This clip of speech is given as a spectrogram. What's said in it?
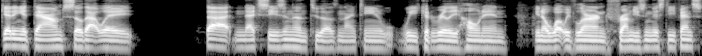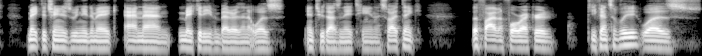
getting it down so that way that next season in 2019 we could really hone in, you know, what we've learned from using this defense, make the changes we need to make and then make it even better than it was in 2018. And so I think the 5 and 4 record defensively was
